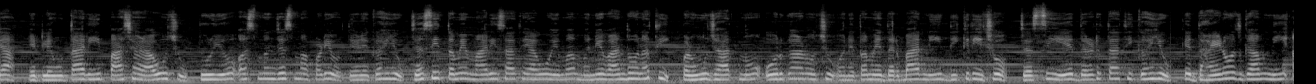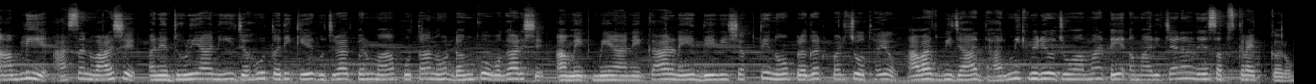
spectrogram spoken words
જા, એટલે હું તારી પાછળ આવું છું. ધુળિયો અસમંજસમાં પડ્યો. તેણે કહ્યું જસી તમે મારી સાથે આવો એમાં મને વાંધો નથી, પણ હું જાતનો ઓરગાણો છું અને તમે દરબારની દીકરી છો. જસીએ દ્રઢતાથી કહ્યું કે ધાયણોજ ગામની આંબલીએ આસન વાળશે અને ધુળિયાની જહુ તરીકે ગુજરાતભરમાં પોતાનો ડંકો વગાડશે આમ એક મેળાને કારણે દેવી શક્તિનો પ્રગટ પરચો થયો. આવા જ બીજા ધાર્મિક વીડિયો જોવા માટે અમારી ચેનલને સબસ્ક્રાઇબ કરો.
